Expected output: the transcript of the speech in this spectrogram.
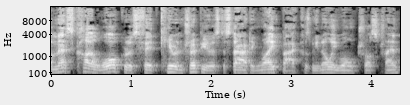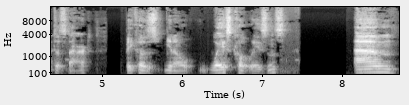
unless Kyle Walker is fit, Kieran Trippier is the starting right back because we know he won't trust Trent to start because you know waistcoat reasons. Um,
